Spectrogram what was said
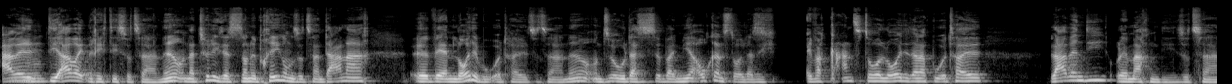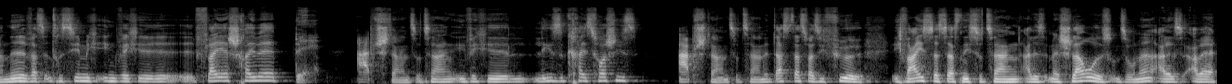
Aber mhm. die arbeiten richtig sozusagen, ne? Und natürlich, das ist so eine Prägung sozusagen. Danach äh, werden Leute beurteilt sozusagen, ne? Und so, das ist bei mir auch ganz toll, dass ich einfach ganz toll Leute danach beurteile, labern die oder machen die sozusagen, ne? Was interessieren mich irgendwelche äh, Flyer-Schreiber? Bäh. Abstand sozusagen. Irgendwelche Lesekreis-Hoshis? Abstand sozusagen. Ne? Das ist das, was ich fühle. Ich weiß, dass das nicht sozusagen alles immer schlau ist und so, ne? Alles, aber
